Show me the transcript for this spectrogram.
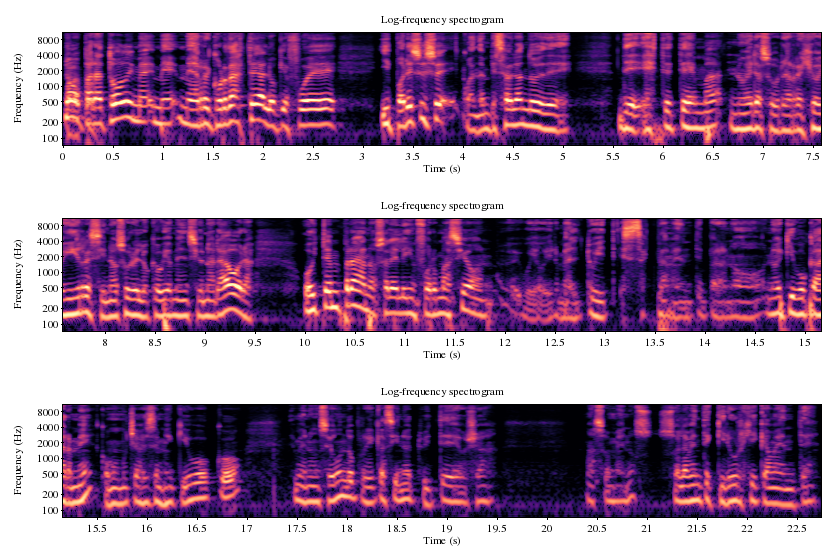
no, para todo y me, me, recordaste a lo que fue y por eso hice, cuando empecé hablando de, este tema, no era sobre Regio Aguirre, sino sobre lo que voy a mencionar ahora. Hoy temprano sale la información, voy a irme al tweet exactamente para no, equivocarme, como muchas veces me equivoco. Deme un segundo porque casi no tuiteo ya, más o menos, solamente quirúrgicamente.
